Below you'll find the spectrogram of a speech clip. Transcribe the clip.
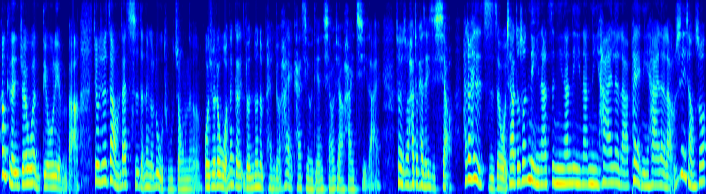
他们可能觉得我很丢脸吧？结果就是在我们在吃的那个路途中呢，我觉得我那个伦敦的朋友他也开始有点小小嗨起来，所以说他就开始一直笑，他就开始指着我笑，就说你呢？是你呢？你呢？你嗨了啦？呸！你嗨了啦！我就心里想说，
